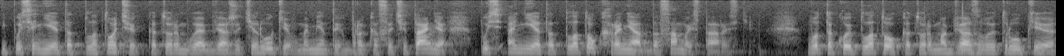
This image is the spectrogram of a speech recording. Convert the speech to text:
И пусть они этот платочек, которым вы обвяжете руки в момент их бракосочетания, пусть они этот платок хранят до самой старости. Вот такой платок, которым обвязывают руки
